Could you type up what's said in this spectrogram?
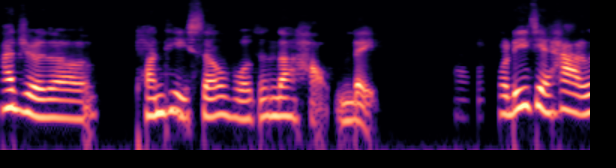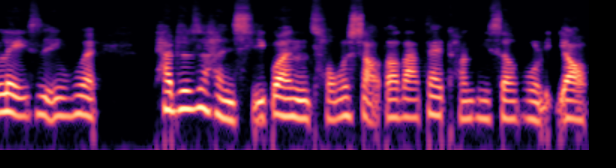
他觉得团体生活真的好累。哦我理解他的累，是因为他就是很习惯从小到大在团体生活里要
